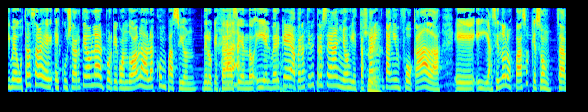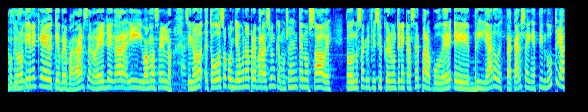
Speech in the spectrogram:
Y me gusta, ¿sabes?, escucharte hablar porque cuando hablas, hablas con pasión de lo que estás haciendo. y el ver que apenas tienes 13 años y estás Sí. tan, tan enfocada eh, y haciendo los pasos que son. O sea, porque uno tiene que, que prepararse, no es llegar allí y vamos a hacerlo. Sino eh, todo eso conlleva una preparación que mucha gente no sabe, todos los sacrificios que uno tiene que hacer para poder eh, brillar o destacarse en esta industria.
